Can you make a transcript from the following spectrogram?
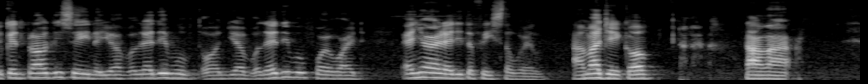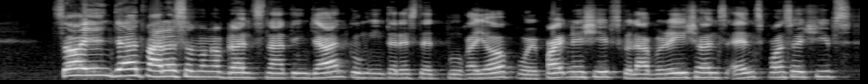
you can proudly say na you have already moved on, you have already moved forward, and you are ready to face the world. Tama, Jacob? Tama. So, ayun dyan, para sa mga brands natin dyan, kung interested po kayo for partnerships, collaborations, and sponsorships,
